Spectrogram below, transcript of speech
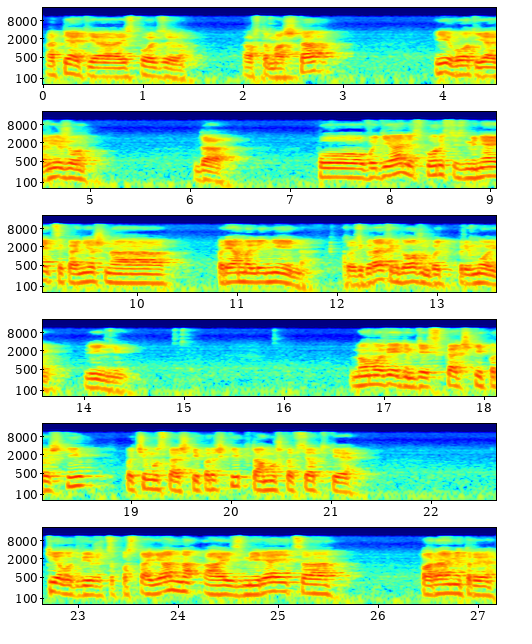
Опять я использую автомасштаб. И вот я вижу, да, по, в идеале скорость изменяется, конечно, прямо линейно. То есть график должен быть прямой линией. Но мы видим здесь скачки-прыжки. Почему скачки-прыжки? Потому что все-таки тело движется постоянно, а измеряется параметры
